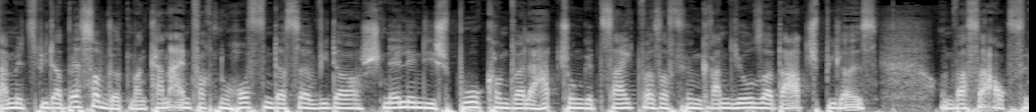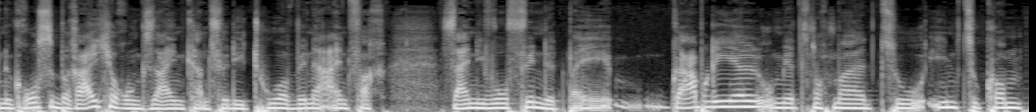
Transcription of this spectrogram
damit es wieder besser wird. Man kann einfach nur hoffen, dass er wieder schnell in die Spur kommt, weil er hat schon gezeigt, was er für ein grandioser Dartspieler ist und was er auch für eine große Bereicherung sein kann für die Tour, wenn er einfach sein Niveau findet. Bei Gabriel, um jetzt nochmal zu ihm zu kommen,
